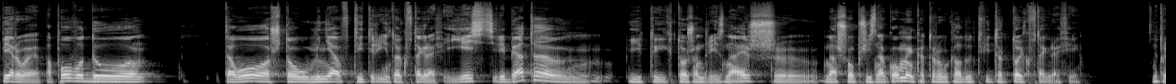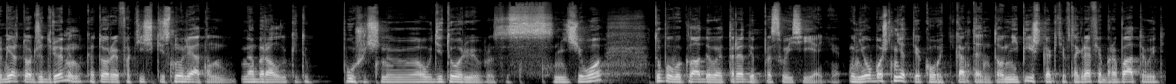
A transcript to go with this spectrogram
Первое, по поводу того, что у меня в Твиттере не только фотографии. Есть ребята, и ты их тоже, Андрей, знаешь, э, наши общие знакомые, которые выкладывают в Твиттер только фотографии. Например, тот же Дремин, который фактически с нуля там набрал какую-то пушечную аудиторию просто с ничего, тупо выкладывая треды про свои сияния. У него больше нет никакого контента. Он не пишет, как эти фотографии обрабатывать.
